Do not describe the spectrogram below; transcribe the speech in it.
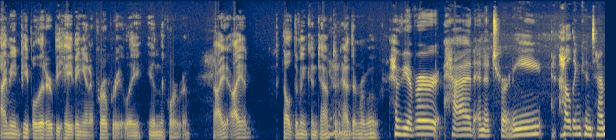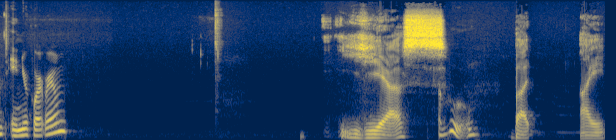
I mean people that are behaving inappropriately in the courtroom. I, I had held them in contempt and had them removed. have you ever had an attorney held in contempt in your courtroom Yes, ooh but I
